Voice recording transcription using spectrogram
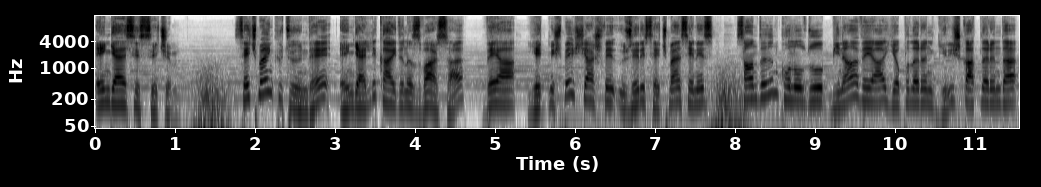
Engelsiz seçim. Seçmen kütüğünde engelli kaydınız varsa veya 75 yaş ve üzeri seçmenseniz sandığın konulduğu bina veya yapıların giriş katlarında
